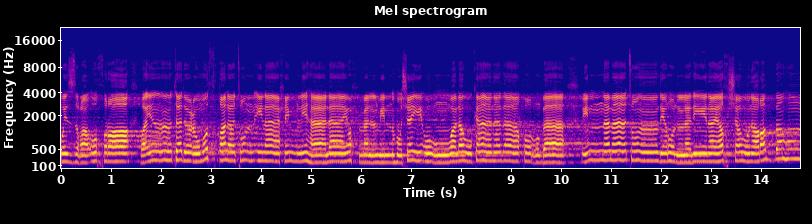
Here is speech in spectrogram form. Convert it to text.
وزر أخرى. وإن تدع مثقلة إلى حملها لا يحمل منه شيء ولو كان كان ذا قربى. إنما تنذر الذين يخشون ربهم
